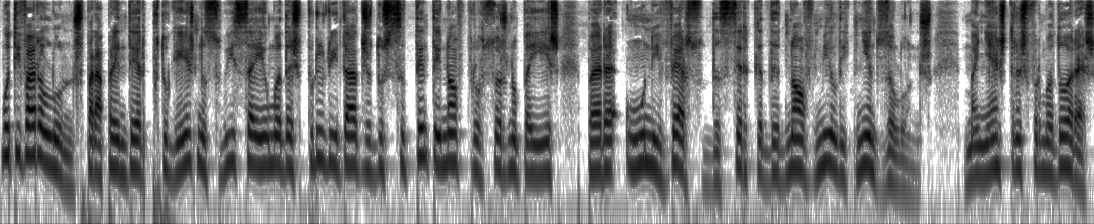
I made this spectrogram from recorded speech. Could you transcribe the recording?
Motivar alunos para aprender português na Suíça é uma das prioridades dos 79 professores no país para um universo de cerca de 9.500 alunos. Manhãs Transformadoras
